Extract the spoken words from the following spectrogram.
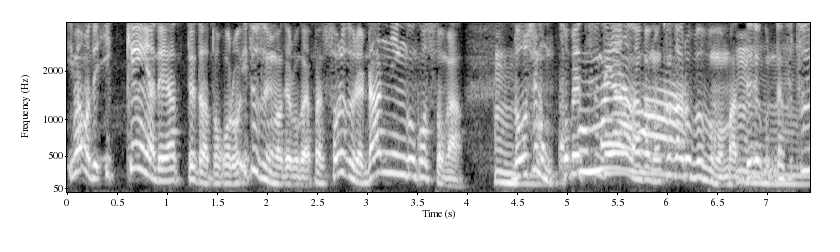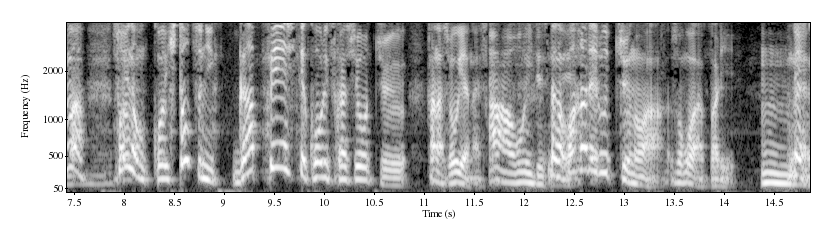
今まで一軒家でやってたところを5つに分けるから、やっぱりそれぞれランニングコストが、どうしても個別でやらなあかんのかかる部分もまあ出てくる。で普通は、そういうのをこう一つに合併して効率化しようっていう話多いじゃないですか。ああ、多いですね。だから分かれるっていうのは、そこはやっぱり、ね、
